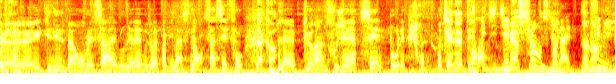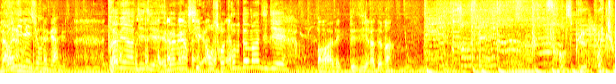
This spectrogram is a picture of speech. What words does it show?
euh, qui disent ben on met ça et vous verrez, vous n'aurez pas de limaces. Non, ça c'est faux. D'accord. Le purin de fougère, c'est pour les pucerons. Ok C'est noté. Voilà. Et Didier Merci, met fin au Didier. scandale. Non, C'est non, fini. Fini les hurluberlus. Très bien Didier. Eh ben merci. On se retrouve demain Didier. Oh, avec plaisir. À demain. France Bleu Poitou.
